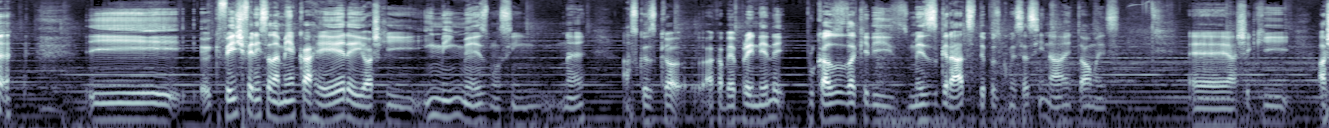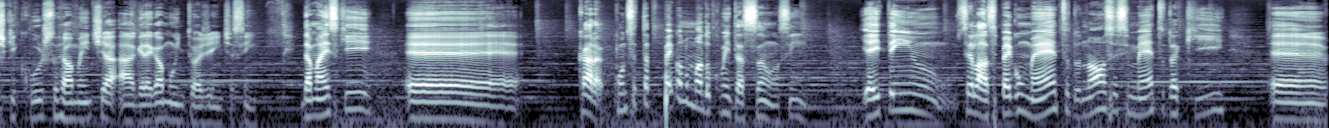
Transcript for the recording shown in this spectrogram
e o que fez diferença na minha carreira e eu acho que em mim mesmo, assim, né? As coisas que eu acabei aprendendo por causa daqueles meses grátis, depois comecei a assinar e tal, mas é, achei que acho que curso realmente agrega muito a gente, assim. Ainda mais que é, Cara, quando você tá, pega numa documentação, assim, e aí tem sei lá, você pega um método, nossa, esse método aqui é,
